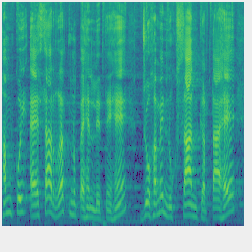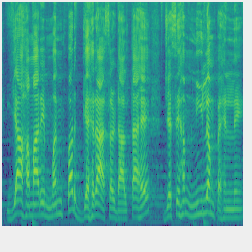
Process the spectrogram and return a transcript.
हम कोई ऐसा रत्न पहन लेते हैं जो हमें नुकसान करता है या हमारे मन पर गहरा असर डालता है, जैसे हम नीलम पहन लें,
